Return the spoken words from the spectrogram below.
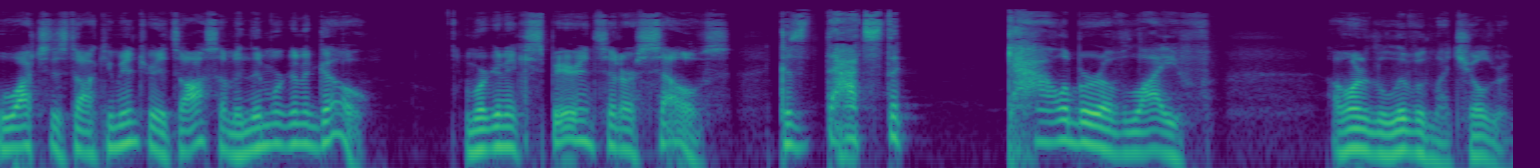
we'll watch this documentary. It's awesome. And then we're gonna go. And we're gonna experience it ourselves. Because that's the caliber of life I wanted to live with my children.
